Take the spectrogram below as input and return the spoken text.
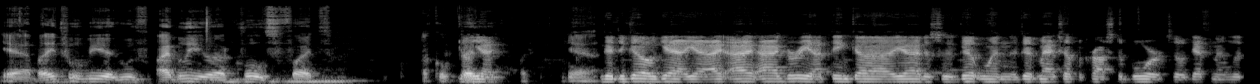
yeah, but it will be a good, I believe, a close fight, a. Oh, yeah. Fight. Yeah, good to go. Yeah, yeah, I, I, I agree. I think, uh, yeah, this is a good one, a good matchup across the board. So definitely, look,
